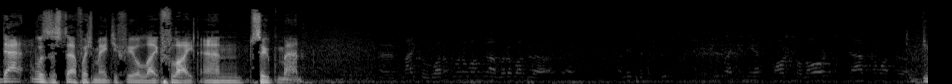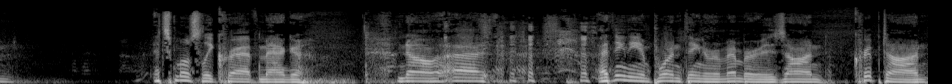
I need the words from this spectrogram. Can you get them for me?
that was the stuff which made you feel like Flight and Superman. It's mostly Krav Maga. No, uh, I think the important thing to remember is on Krypton,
